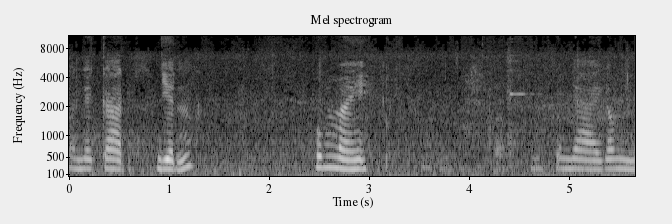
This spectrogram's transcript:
บรรยากาศเย็นพุ่มไม้คุณยายก็มี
